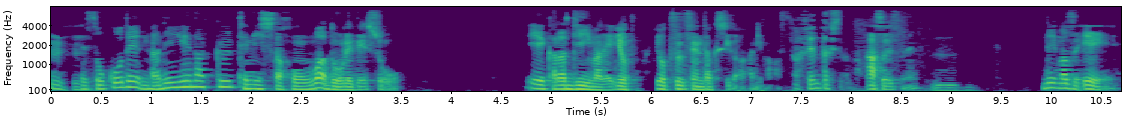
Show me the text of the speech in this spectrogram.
うんうんでそこで何気なく手にした本はどれでしょう ?A から D まで 4, 4つ選択肢があります。あ、選択肢なんだ。あ、そうですね。うん。で、まず A、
